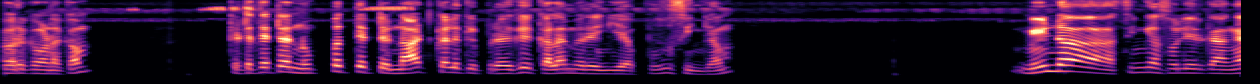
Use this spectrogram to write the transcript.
அனைவருக்கும் வணக்கம். கிட்டத்தட்ட முப்பத்தெட்டு நாட்களுக்கு பிறகு களமிறங்கிய புது சிங்கம். மீண்டும் சிங்கம் சொல்லியிருக்காங்க.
